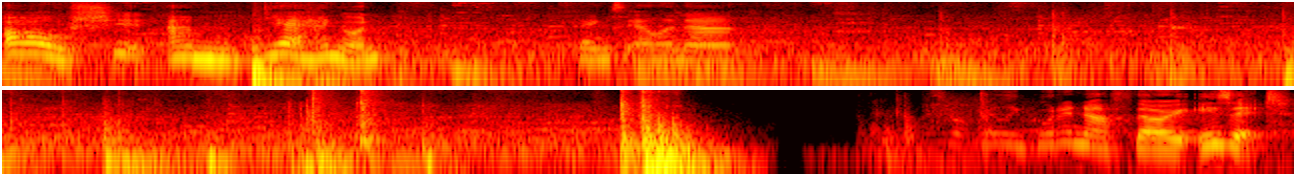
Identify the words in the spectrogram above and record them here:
Oh, shit. Um, yeah, hang on. Thanks, Eleanor. It's not really good enough, though, is it?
